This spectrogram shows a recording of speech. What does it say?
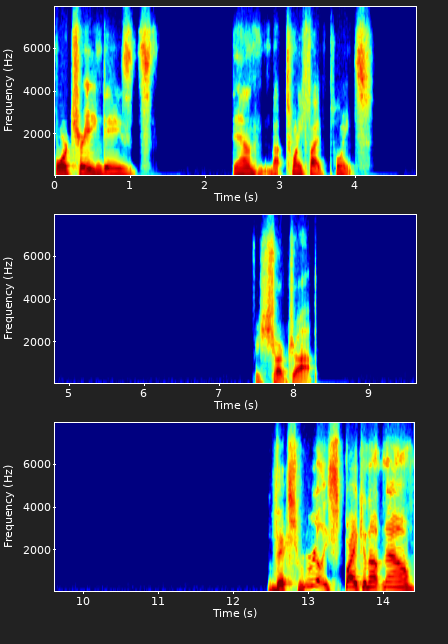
four trading days, it's down about 25 points. Pretty sharp drop. VIX really spiking up now.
